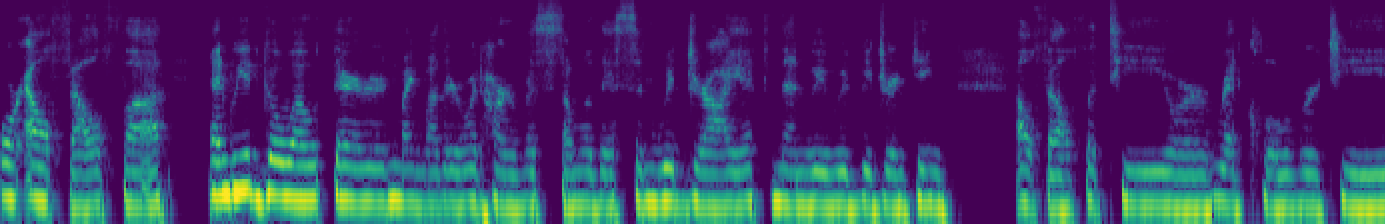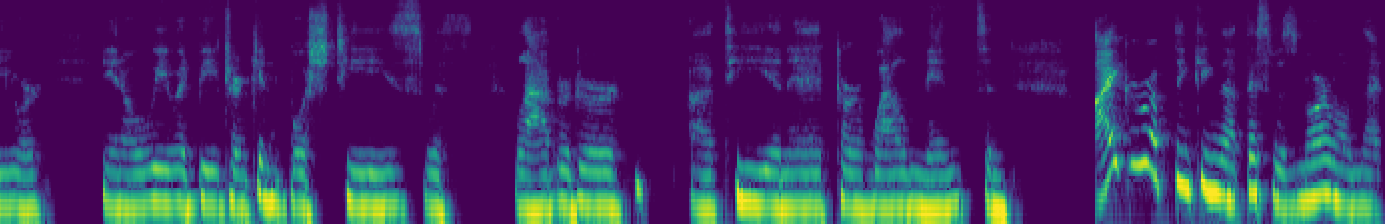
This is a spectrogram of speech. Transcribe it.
or alfalfa and we'd go out there and my mother would harvest some of this and we'd dry it and then we would be drinking alfalfa tea or red clover tea or you know we would be drinking bush teas with labrador uh, tea in it or wild mint and i grew up thinking that this was normal and that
